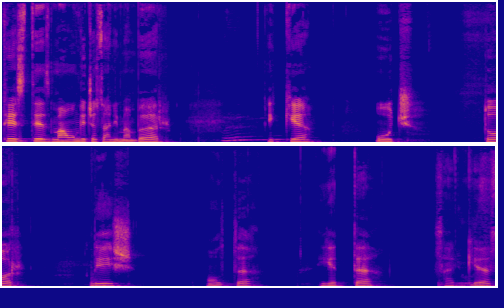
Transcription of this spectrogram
tez. Tez man o'ngacha sanayman bir ikki uch to'rt besh olti yetti sakkiz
